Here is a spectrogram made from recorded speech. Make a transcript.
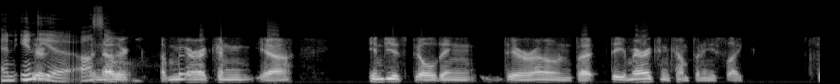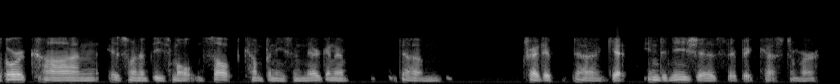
and India also. Another American, yeah. India's building their own, but the American companies like ThorCon is one of these molten salt companies, and they're going to um, try to uh, get Indonesia as their big customer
